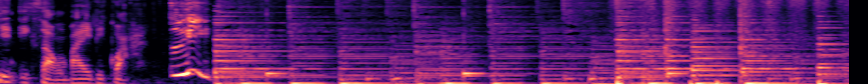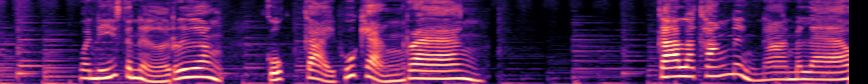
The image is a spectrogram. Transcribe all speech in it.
กินอีกสองใบดีกว่าเอ้ยวันนี้เสนอเรื่องกุ๊กไก่ผู้แข็งแรง การละครั้งหนึ่งนานมาแล้ว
